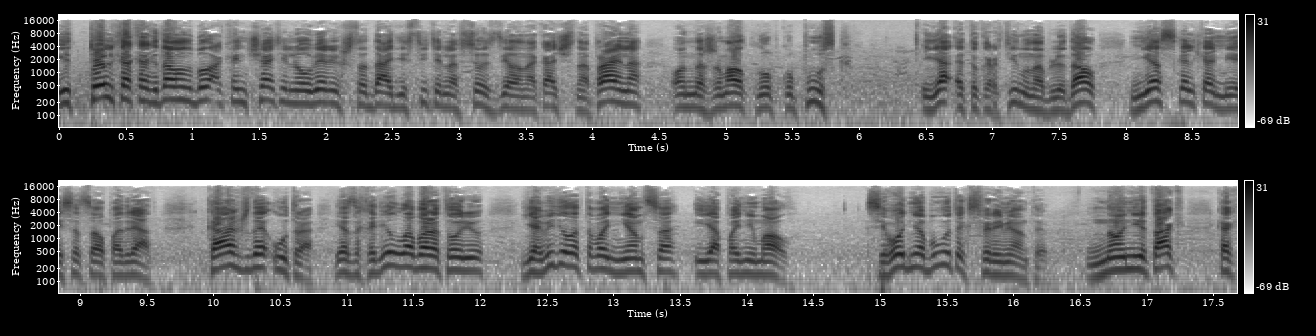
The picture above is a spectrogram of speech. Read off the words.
И только когда он был окончательно уверен, что да, действительно все сделано качественно, правильно, он нажимал кнопку «Пуск». И я эту картину наблюдал несколько месяцев подряд. Каждое утро я заходил в лабораторию, я видел этого немца, и я понимал, сегодня будут эксперименты но не так, как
